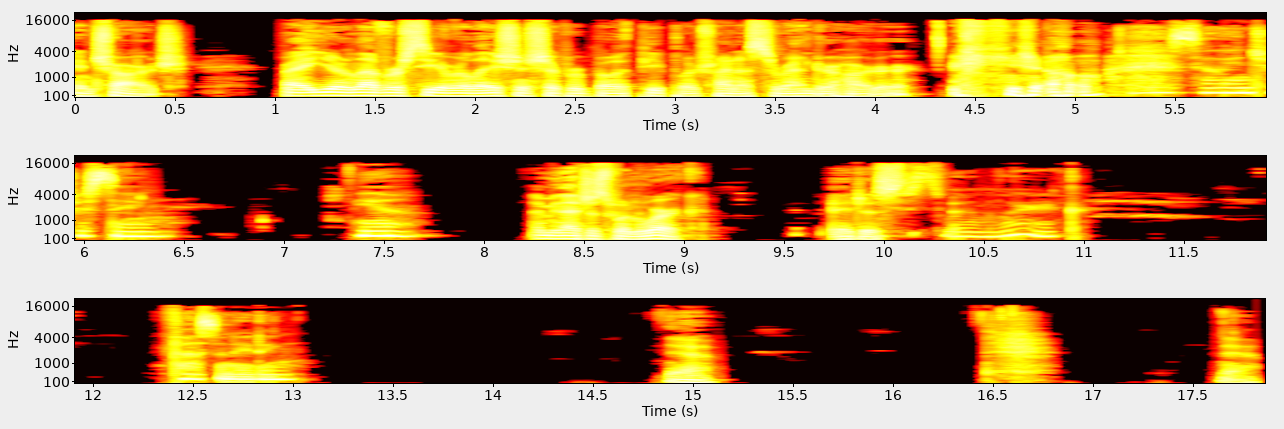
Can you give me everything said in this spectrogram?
in charge right? You'll never see a relationship where both people are trying to surrender harder you know? That's so interesting. Yeah. I mean that just wouldn't work it just, it just wouldn't work. Fascinating. Yeah. Yeah.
